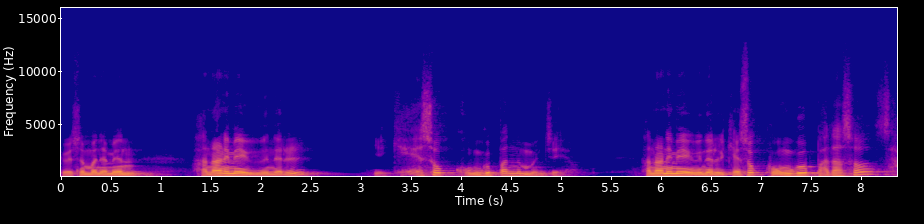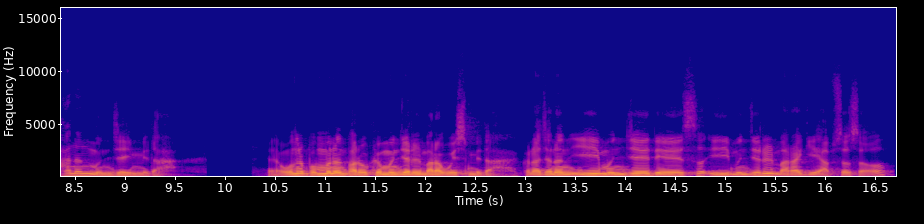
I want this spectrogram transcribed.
그것은 뭐냐면 하나님의 은혜를 계속 공급받는 문제예요. 하나님의 은혜를 계속 공급받아서 사는 문제입니다. 예, 오늘 본문은 바로 그 문제를 말하고 있습니다. 그러나 저는 이 문제에 대해서 이 문제를 말하기에 앞서서 예,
